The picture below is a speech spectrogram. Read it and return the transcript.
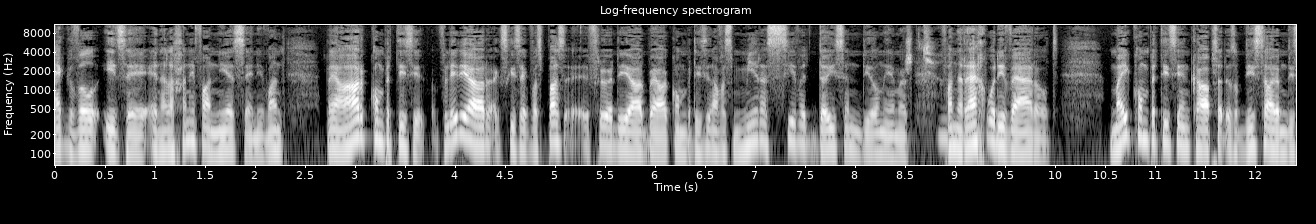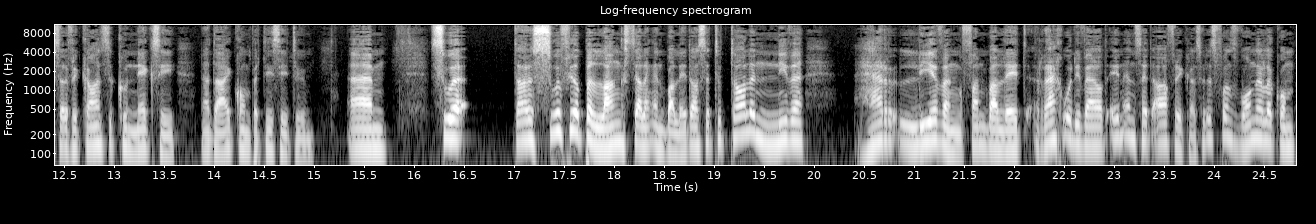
ek wil iets hê en hulle gaan nie van nee sê nie want by haar kompetisie verlede jaar ekskuus ek was pas eh, vroeër die jaar by haar kompetisie daar was meer as 7000 deelnemers ja. van reg oor die wêreld my kompetisie in Kaapstad is op die stadium die Suid-Afrikaanse koneksie na daai kompetisie toe ehm um, so daar is soveel belangstelling in ballet. Daar's 'n totale nuwe herlewing van ballet reg oor die wêreld en in Suid-Afrika. So dit is vir ons wonderlik om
